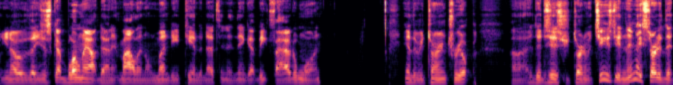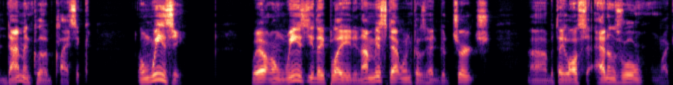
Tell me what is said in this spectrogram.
you know they just got blown out down at Milan on Monday, ten to nothing, and then got beat five to one in the return trip. Uh, the district tournament Tuesday, and then they started that Diamond Club Classic on Wednesday. Well, on Wednesday they played, and I missed that one because I had to go to church. Uh, but they lost to Adamsville like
